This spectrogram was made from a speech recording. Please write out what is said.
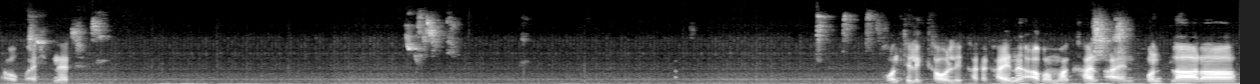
ist auch echt nett. Frontelektronik hat er keine, aber man kann einen Frontlader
